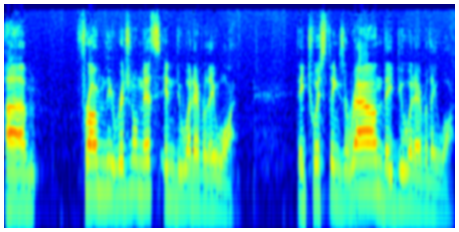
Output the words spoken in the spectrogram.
um, from the original myths into whatever they want. They twist things around, they do whatever they want.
